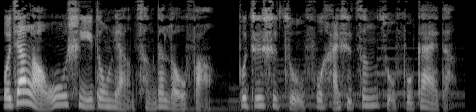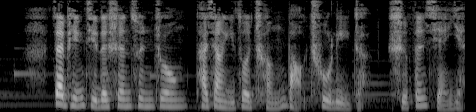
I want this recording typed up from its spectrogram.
我家老屋是一栋两层的楼房，不知是祖父还是曾祖父盖的，在贫瘠的山村中，它像一座城堡矗立着，十分显眼。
